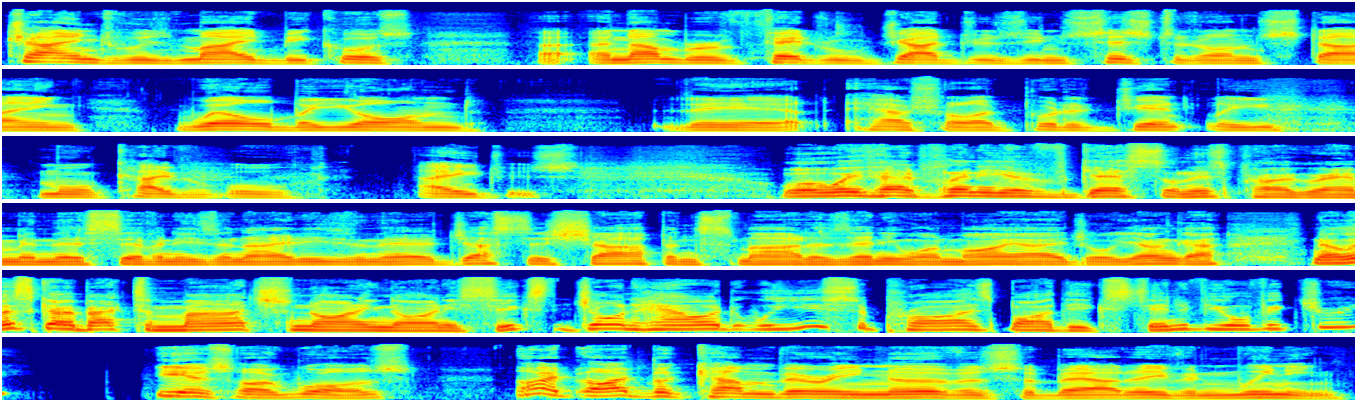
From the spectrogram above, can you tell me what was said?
change was made because a number of federal judges insisted on staying well beyond their, how shall I put it gently, more capable ages. Well, we've had plenty of guests on this program in their 70s and 80s, and they're just as sharp and smart as anyone my age or younger. Now, let's go back to March 1996. John Howard, were you surprised by the extent of your victory? Yes, I was. I'd, I'd become very nervous about even winning,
